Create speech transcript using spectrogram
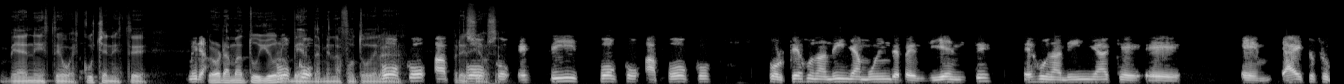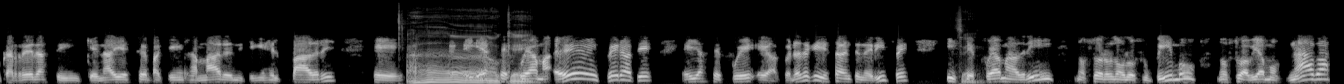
vean este o escuchen este programa tuyo vean también la foto de la poco a preciosa. Poco, sí, poco a poco, porque es una niña muy independiente, es una niña que eh, em, ha hecho su carrera sin que nadie sepa quién es la madre ni quién es el padre. Eh, ah, ella se fue a eh, espérate, ella se fue, eh, acuérdate que ella estaba en Tenerife y se fue a Madrid, nosotros no lo supimos, no sabíamos nada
